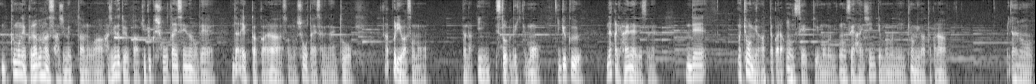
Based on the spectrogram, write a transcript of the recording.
僕もねクラブハウス始めたのは始めたというか結局招待制なので誰かからその招待されないとアプリはそのなんだインストールできても結局中に入れないんですよね。で、まあ、興味はあったから音声っていうものに音声配信っていうものに興味があったからあの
